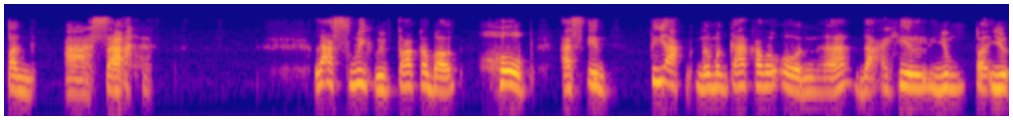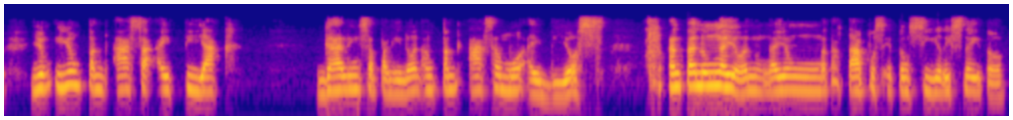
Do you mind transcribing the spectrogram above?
pag-asa? Last week, we've talked about hope as in tiyak na magkakaroon ha dahil yung yung, yung iyong pag-asa ay tiyak galing sa Panginoon. Ang pag-asa mo ay Diyos. Ang tanong ngayon, ngayong matatapos itong series na ito,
